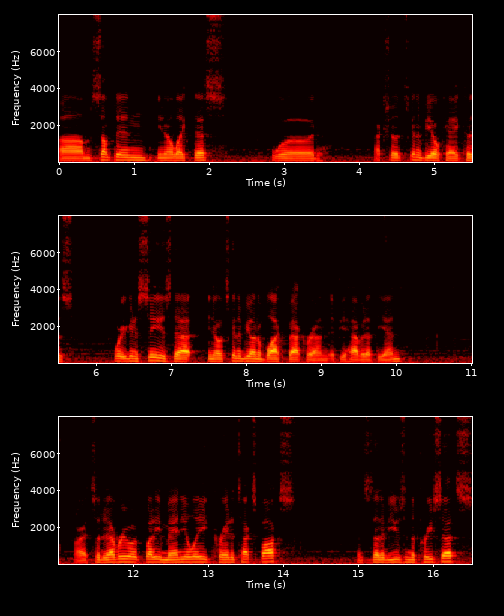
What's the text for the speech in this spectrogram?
Um, something, you know, like this would, actually it's going to be okay because what you're going to see is that, you know, it's going to be on a black background if you have it at the end. All right, so did everybody manually create a text box instead of using the presets?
